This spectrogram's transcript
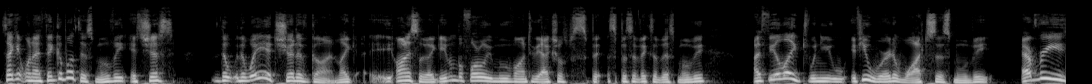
second, when I think about this movie, it's just the the way it should have gone. Like, honestly, like even before we move on to the actual spe- specifics of this movie, I feel like when you if you were to watch this movie, every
